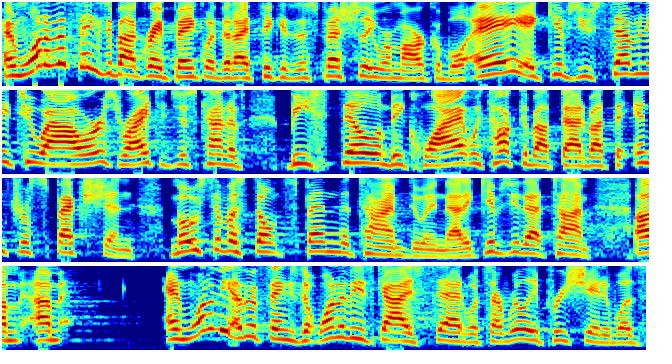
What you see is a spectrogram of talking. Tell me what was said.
And one of the things about Great Banquet that I think is especially remarkable, A, it gives you 72 hours, right, to just kind of be still and be quiet. We talked about that, about the introspection. Most of us don't spend the time doing that. It gives you that time. Um, um, and one of the other things that one of these guys said, which I really appreciated, was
